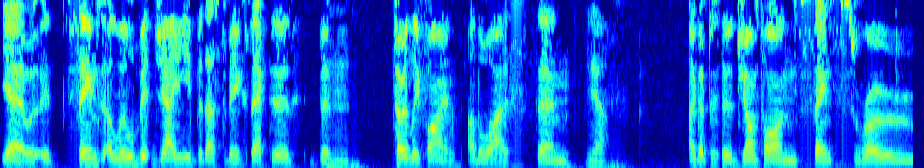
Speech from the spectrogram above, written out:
yeah it, seems a little bit jaggy but that's to be expected but totally fine otherwise. Then Yeah. I got to jump on Saints Row.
